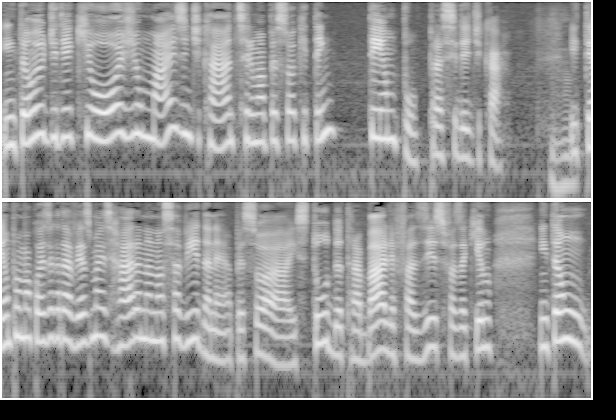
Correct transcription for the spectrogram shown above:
Então eu diria que hoje o mais indicado seria uma pessoa que tem tempo para se dedicar. Uhum. E tempo é uma coisa cada vez mais rara na nossa vida, né? A pessoa estuda, trabalha, faz isso, faz aquilo. Então,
